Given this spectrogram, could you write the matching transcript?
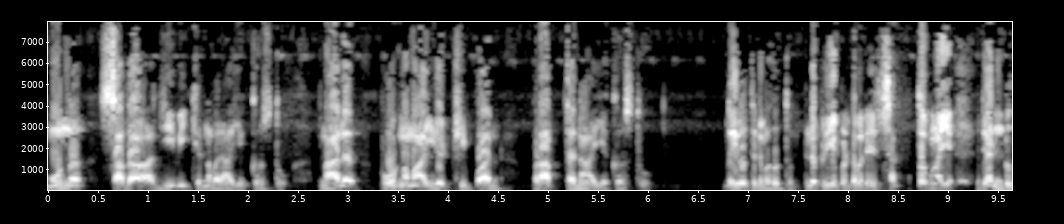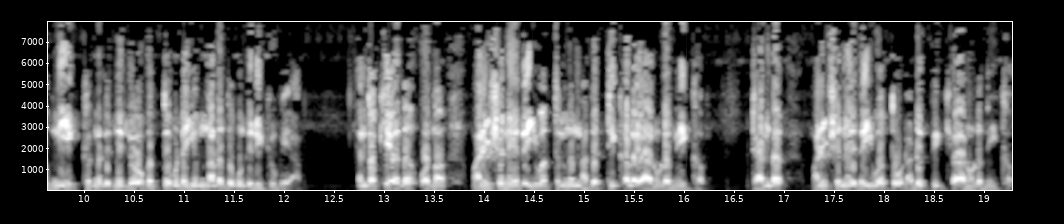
മൂന്ന് സദാ ജീവിക്കുന്നവനായ ക്രിസ്തു. നാല് പൂർണമായി രക്ഷിപ്പാൻ പ്രാപ്തനായ ക്രിസ്തു. ദൈവത്തിന് മഹത്വം. എന്റെ പ്രിയപ്പെട്ടവരെ ശക്തമായ രണ്ടു നീക്കങ്ങൾ ഇന്ന് ലോകത്തെവിടെയും നടന്നുകൊണ്ടിരിക്കുകയാണ്. എന്തൊക്കെയത് ഒന്ന് മനുഷ്യനെ ദൈവത്തിൽ നിന്ന് അകറ്റിക്കളയാനുള്ള നീക്കം. രണ്ട് മനുഷ്യനെ ദൈവത്തോട് അടുപ്പിക്കാനുള്ള നീക്കം.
